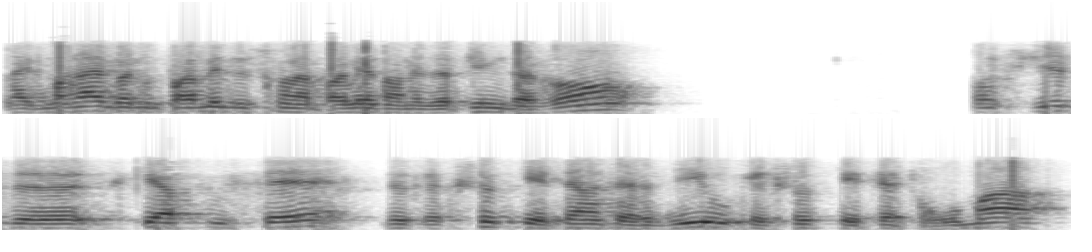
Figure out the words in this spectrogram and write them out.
la Gemara va nous parler de ce qu'on a parlé dans les apimes d'avant, au sujet de ce qui a poussé de quelque chose qui était interdit ou quelque chose qui était trouma.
